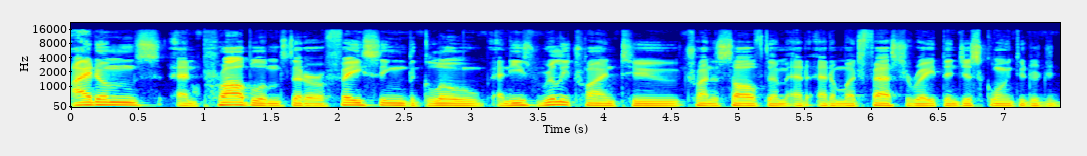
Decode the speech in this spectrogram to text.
items and problems that are facing the globe and he's really trying to trying to solve them at, at a much faster rate than just going through the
